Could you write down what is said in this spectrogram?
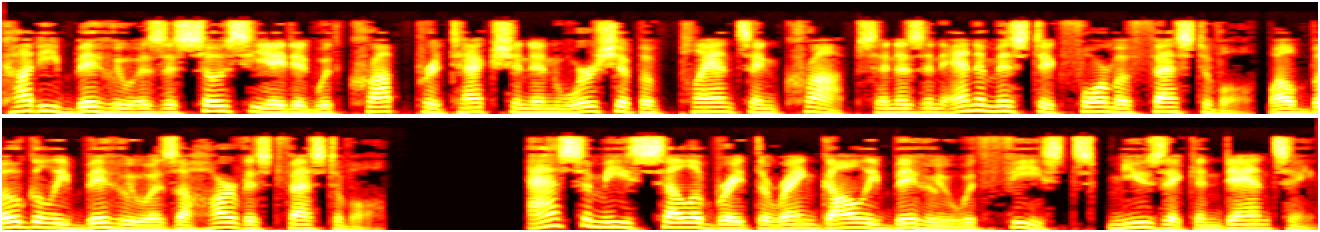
Kati Bihu is associated with crop protection and worship of plants and crops and is an animistic form of festival, while Bhogali Bihu is a harvest festival. Assamese celebrate the Rangali Bihu with feasts, music and dancing.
